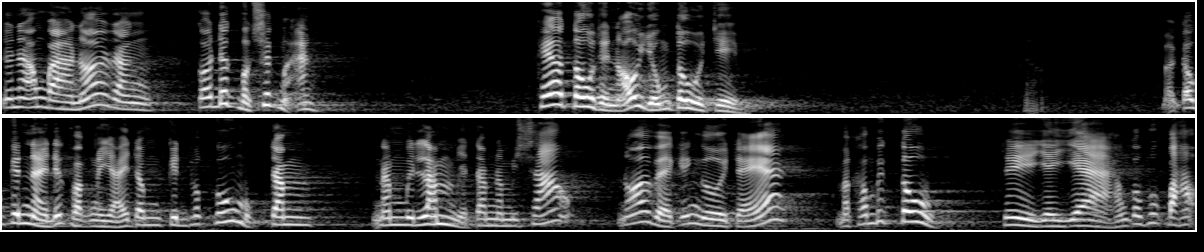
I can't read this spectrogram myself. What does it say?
Cho nên ông bà nói rằng có đức bậc sức mà ăn. Khéo tu thì nổi dụng tu thì chìm và câu kinh này Đức Phật này dạy trong kinh Pháp Cú 155 và 156 nói về cái người trẻ mà không biết tu thì về già không có phước báo.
